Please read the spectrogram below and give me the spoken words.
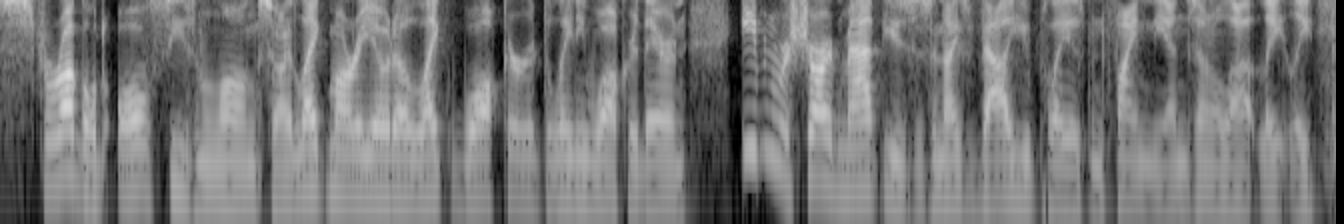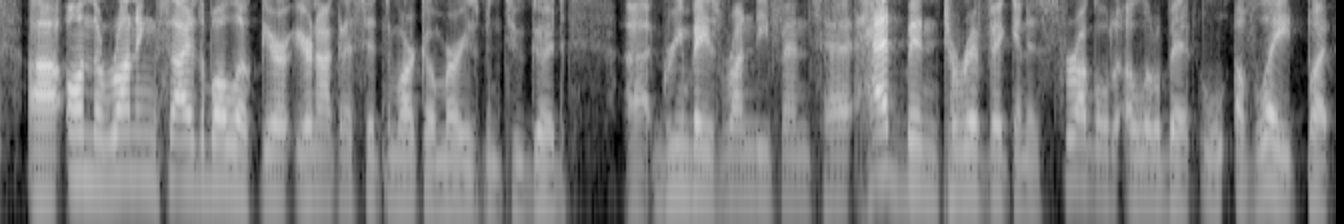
struggled all season long. So I like Mariota, like Walker, Delanie Walker there, and even Rishard Matthews is a nice value play. Has been finding the end zone a lot lately. Uh, on the running side of the ball, look, you're you're not going to sit DeMarco Murray. Has been too good. Uh, Green Bay's run defense ha- had been terrific and has struggled a little bit l- of late, but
